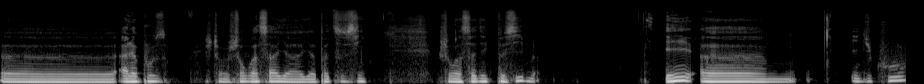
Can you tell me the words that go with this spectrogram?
à la pause. Je t'envoie ça, il n'y a, pas de souci. Je t'envoie ça dès que possible. Et et du coup,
